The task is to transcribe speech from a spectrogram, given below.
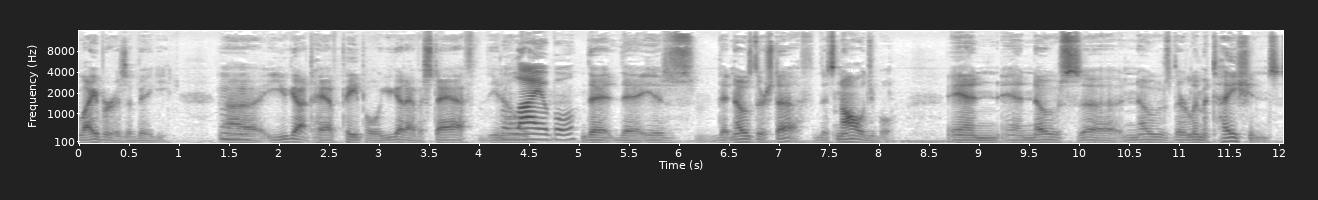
labor is a biggie. Uh, you got to have people. You got to have a staff. You know, Reliable. that that is that knows their stuff. That's knowledgeable, and and knows uh, knows their limitations,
